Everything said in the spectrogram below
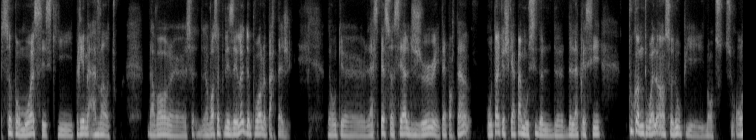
Puis ça, pour moi, c'est ce qui prime avant tout, d'avoir euh, ce, plaisir-là et de pouvoir le partager. Donc, euh, l'aspect social du jeu est important, autant que je suis capable aussi de, l'apprécier tout comme toi là, en solo. Puis bon, on,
